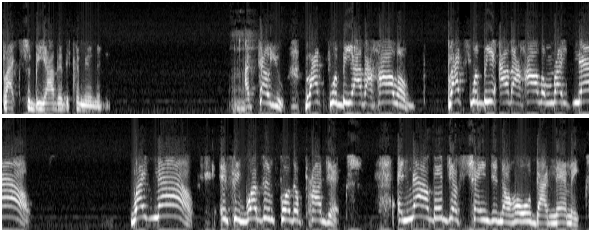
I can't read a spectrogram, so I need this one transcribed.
blacks will be out of the community. I tell you, blacks would be out of Harlem. Blacks would be out of Harlem right now. Right now, if it wasn't for the projects. And now they're just changing the whole dynamics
